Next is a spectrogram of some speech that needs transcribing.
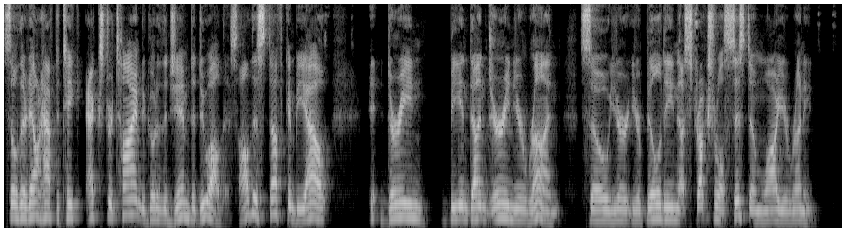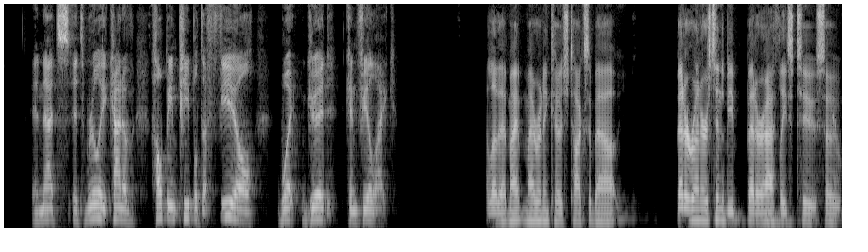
so they don't have to take extra time to go to the gym to do all this. All this stuff can be out eh, during being done during your run so you're you're building a structural system while you're running. And that's it's really kind of helping people to feel what good can feel like. I love that. My my running coach talks about better runners tend to be better athletes too. So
